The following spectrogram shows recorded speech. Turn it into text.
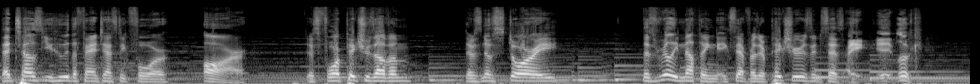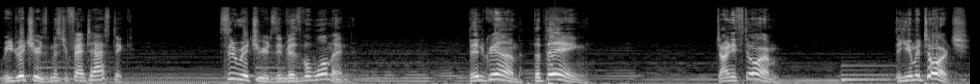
that tells you who the Fantastic Four are. There's four pictures of them. There's no story. There's really nothing except for their pictures and it says, hey, look, Reed Richards, Mr. Fantastic. Sue Richards, Invisible Woman. Ben Grimm, The Thing. Johnny Storm. The Human Torch.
